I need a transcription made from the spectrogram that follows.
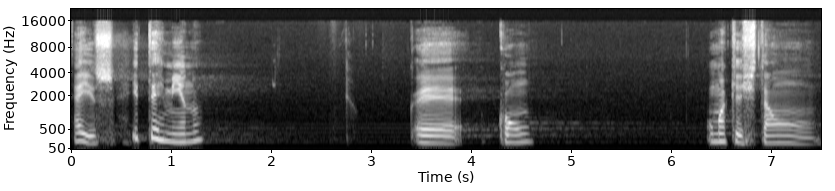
É isso. E termino é, com uma questão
